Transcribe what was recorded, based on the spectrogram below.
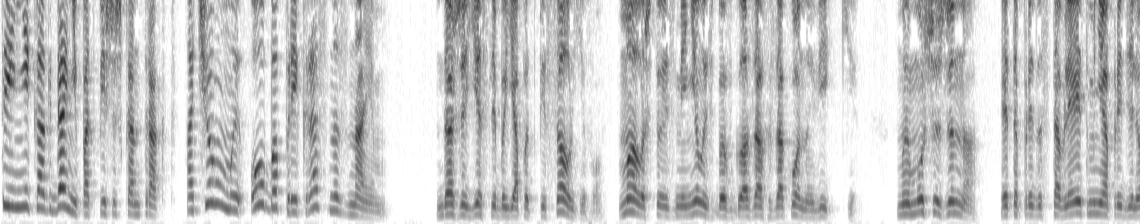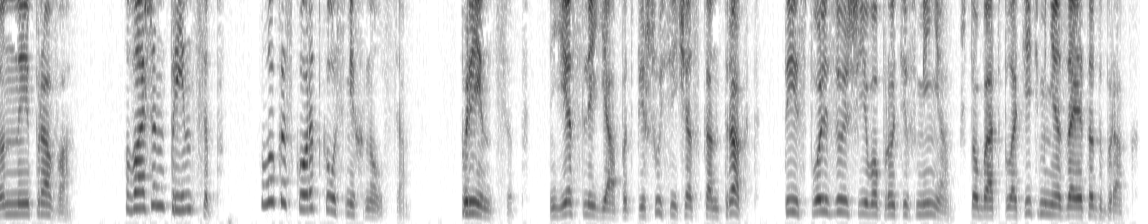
ты никогда не подпишешь контракт, о чем мы оба прекрасно знаем». Даже если бы я подписал его, мало что изменилось бы в глазах закона Викки. Мы муж и жена. Это предоставляет мне определенные права. Важен принцип. Лукас коротко усмехнулся. Принцип. Если я подпишу сейчас контракт, ты используешь его против меня, чтобы отплатить мне за этот брак.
